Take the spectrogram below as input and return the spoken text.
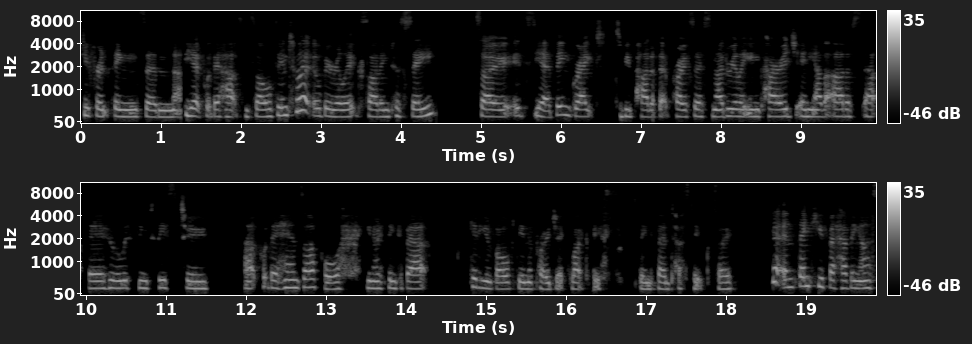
different things and uh, yeah, put their hearts and souls into it. It'll be really exciting to see. So it's yeah, been great to be part of that process, and I'd really encourage any other artists out there who are listening to this to uh, put their hands up or you know think about getting involved in a project like this. It's been fantastic. So yeah, and thank you for having us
